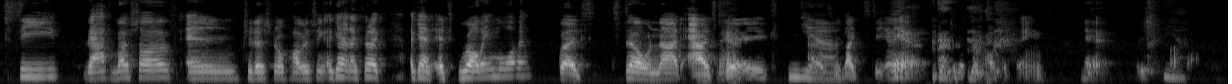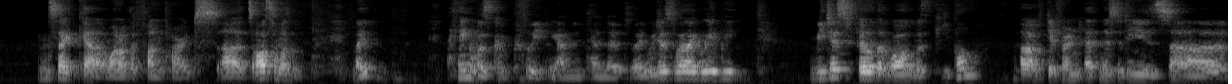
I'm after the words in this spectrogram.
see that much of in traditional publishing. Again, I feel like again it's growing more, but still not as Yeah. big Yeah. as we'd like to see in Yeah. traditional publishing. Yeah. Yeah. It's like uh, one of the fun parts. Uh, it's also was like I think it was completely unintended. Like we just were like we we, we just fill the world with people of different ethnicities, uh,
